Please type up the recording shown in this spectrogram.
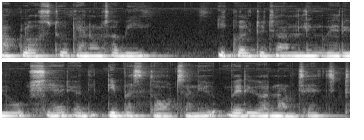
are close to can also be equal to journaling where you share your deepest thoughts and you, where you are not judged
